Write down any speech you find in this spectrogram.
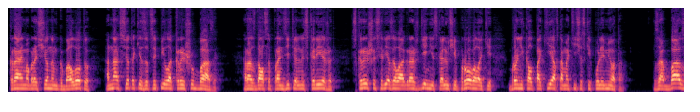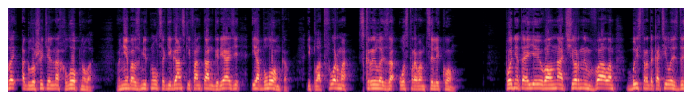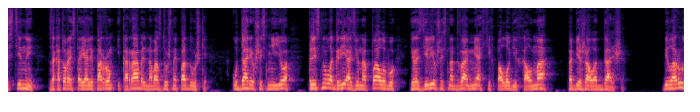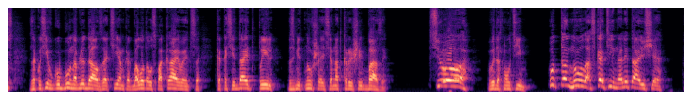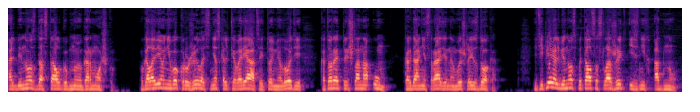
Краем, обращенным к болоту, она все-таки зацепила крышу базы. Раздался пронзительный скрежет. С крыши срезало ограждение из колючей проволоки, бронеколпаки автоматических пулеметов. За базой оглушительно хлопнуло. В небо взметнулся гигантский фонтан грязи и обломков, и платформа скрылась за островом целиком. Поднятая ею волна черным валом быстро докатилась до стены, за которой стояли паром и корабль на воздушной подушке – ударившись в нее, плеснула грязью на палубу и, разделившись на два мягких пологих холма, побежала дальше. Белорус, закусив губу, наблюдал за тем, как болото успокаивается, как оседает пыль, взметнувшаяся над крышей базы. «Все!» – выдохнул Тим. «Утонула, скотина летающая!» Альбинос достал губную гармошку. В голове у него кружилось несколько вариаций той мелодии, которая пришла на ум, когда они с Разиным вышли из дока. И теперь Альбинос пытался сложить из них одну.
